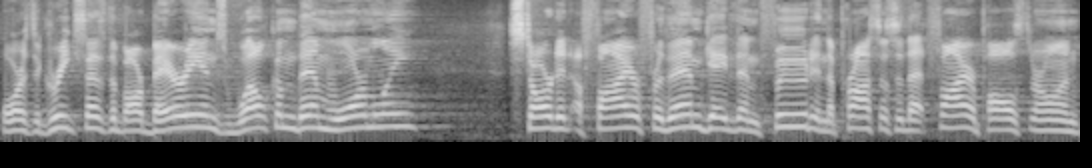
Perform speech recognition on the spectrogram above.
or as the Greek says, the barbarians, welcomed them warmly, started a fire for them, gave them food. In the process of that fire, Paul's throwing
